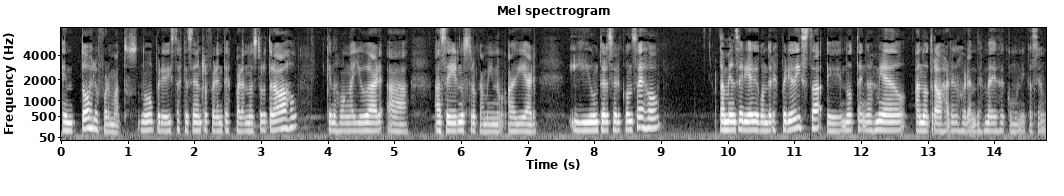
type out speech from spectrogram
en todos los formatos, ¿no? Periodistas que sean referentes para nuestro trabajo, que nos van a ayudar a, a seguir nuestro camino, a guiar. Y un tercer consejo también sería que cuando eres periodista eh, no tengas miedo a no trabajar en los grandes medios de comunicación.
